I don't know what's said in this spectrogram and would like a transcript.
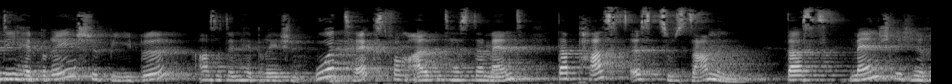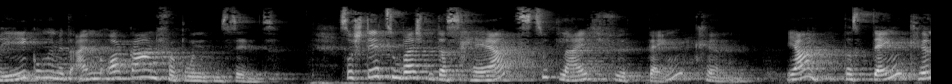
die hebräische Bibel, also den hebräischen Urtext vom Alten Testament, da passt es zusammen, dass menschliche Regungen mit einem Organ verbunden sind. So steht zum Beispiel das Herz zugleich für Denken, ja, das Denken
